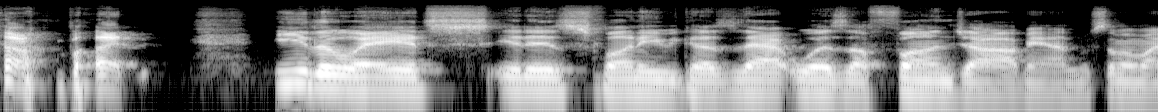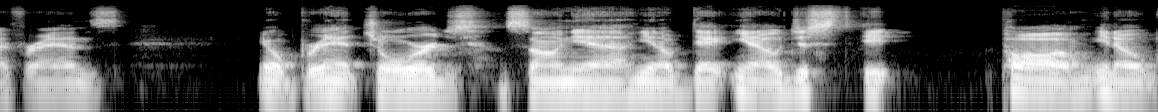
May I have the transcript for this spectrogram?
but either way it's it is funny because that was a fun job man with some of my friends you know brent george sonia you know de- you know just it Paul, you know,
